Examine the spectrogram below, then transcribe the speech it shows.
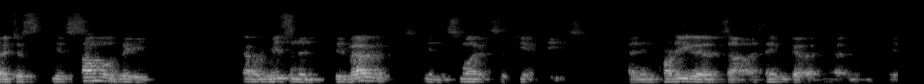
I just list some of the uh, recent developments in the small X TMDs. And in particular, uh, I think uh, in, in,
